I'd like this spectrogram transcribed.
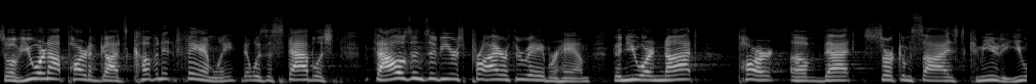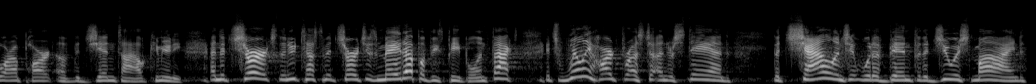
So if you are not part of God's covenant family that was established thousands of years prior through Abraham, then you are not part of that circumcised community. You are a part of the Gentile community. And the church, the New Testament church, is made up of these people. In fact, it's really hard for us to understand the challenge it would have been for the Jewish mind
